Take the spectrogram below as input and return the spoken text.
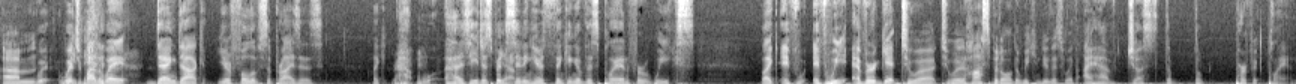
Um, Wh- Which, by the way, dang doc, you're full of surprises. Like, how, has he just been Yeah. sitting here thinking of this plan for weeks? Like, if if we ever get to a to a hospital that we can do this with, I have just the the perfect plan.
